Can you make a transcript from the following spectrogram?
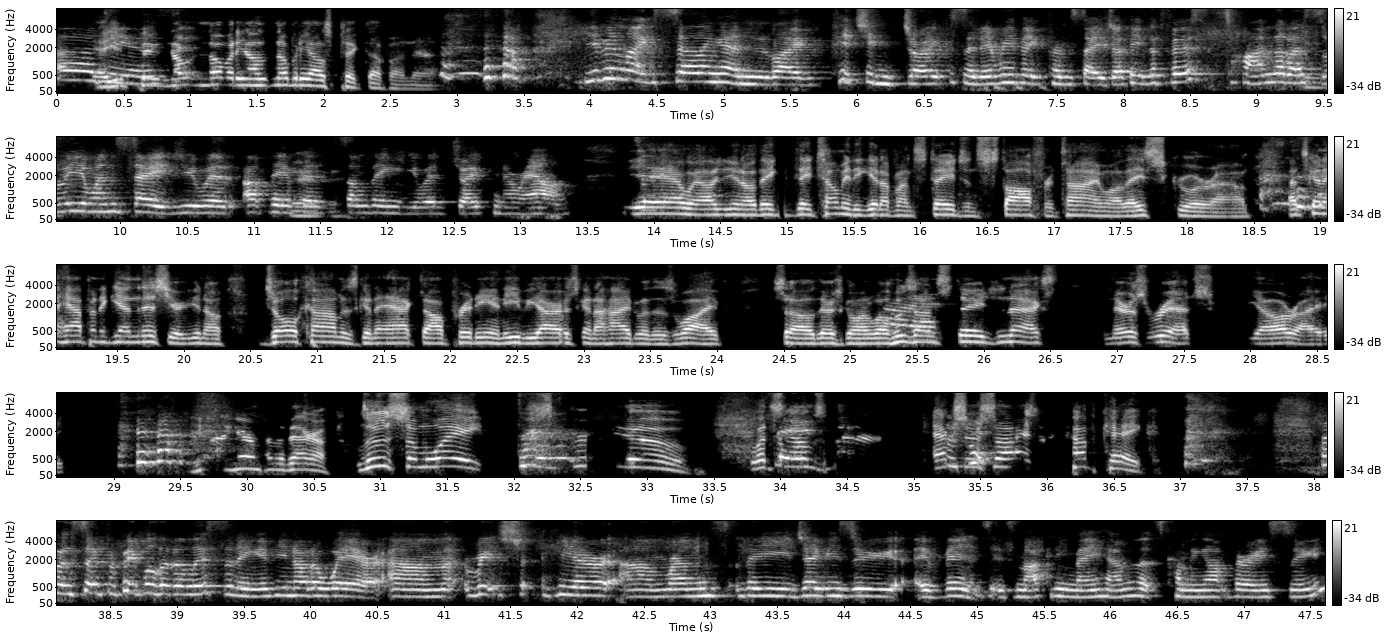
Oh, yeah, you, no, nobody else. Nobody else picked up on that. You've been like selling and like pitching jokes and everything from stage. I think the first time that I saw you on stage, you were up there for something. You were joking around. Yeah, well, you know, they, they tell me to get up on stage and stall for time while they screw around. That's going to happen again this year. You know, Joel Comm is going to act all pretty and EBR is going to hide with his wife. So there's going, well, who's on stage next? And there's Rich. Yeah, all right. I hear him from the background. Lose some weight. Screw you. What sounds better? Exercise or cupcake? But so, for people that are listening, if you're not aware, um, Rich here um, runs the JVZoo event. It's Marketing Mayhem that's coming up very soon.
